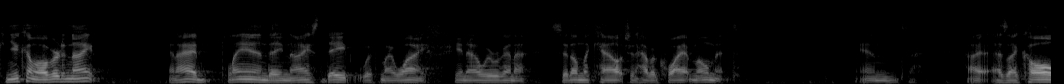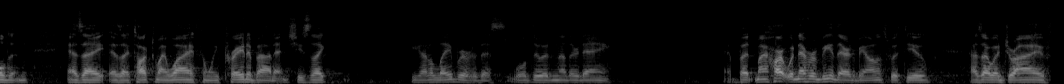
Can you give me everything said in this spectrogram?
Can you come over tonight? And I had planned a nice date with my wife. You know, we were going to sit on the couch and have a quiet moment. And I, as I called and as I, as I talked to my wife and we prayed about it, and she's like, You got to labor for this. We'll do it another day. But my heart would never be there, to be honest with you as I would drive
